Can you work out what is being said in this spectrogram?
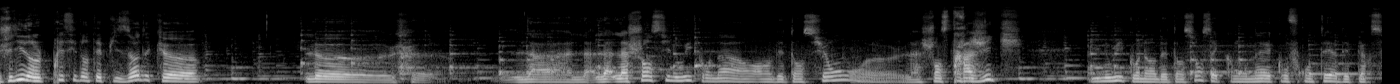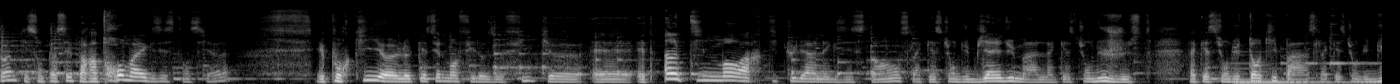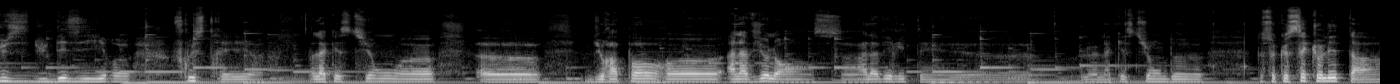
J'ai dit dans le précédent épisode que la, chance inouïe qu'on a en, détention, euh, la chance tragique inouïe qu'on a en détention, c'est qu'on est confronté à des personnes qui sont passées par un trauma existentiel et pour qui euh, le questionnement philosophique euh, est, intimement articulé à l'existence, la question du bien et du mal, la question du juste, la question du temps qui passe, la question du, désir frustré, la question du rapport à la violence, à la vérité, la question de, ce que c'est que l'État.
